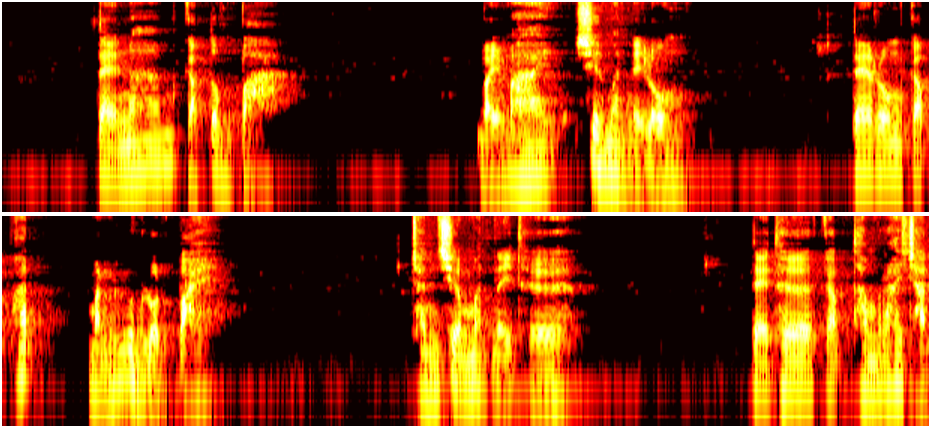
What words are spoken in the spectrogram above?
ำแต่น้ำกับต้มป่า ใบไม้เชื่อมั่นในลม แต่ลมกับพัดมันล่วงหล่นไป ฉันเชื่อมั่นในเธอ แต่เธอกลับทำร้ายฉัน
